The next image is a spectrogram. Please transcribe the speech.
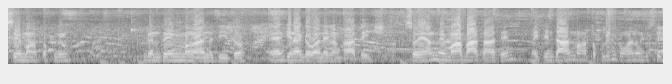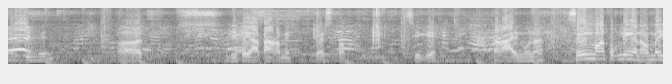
So yung mga tukling, ganda yung mga ano dito. Ayan, ginagawa nilang cottage. So ayan, may mga bata din. May tindahan, mga tukling, kung anong gusto nyo bilhin. At dito yata kami, pwesto. Sige, kakain muna. So yun mga tukling, ano, may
